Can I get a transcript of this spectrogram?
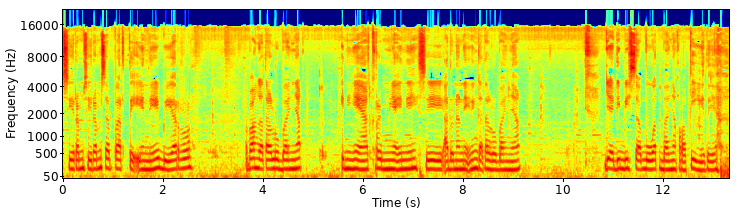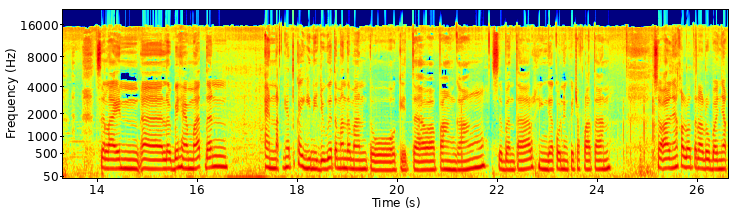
siram-siram seperti ini biar apa nggak terlalu banyak ininya ya krimnya ini si adonannya ini nggak terlalu banyak. Jadi bisa buat banyak roti gitu ya. Selain uh, lebih hemat dan enaknya tuh kayak gini juga teman-teman. Tuh kita panggang sebentar hingga kuning kecoklatan. Soalnya kalau terlalu banyak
